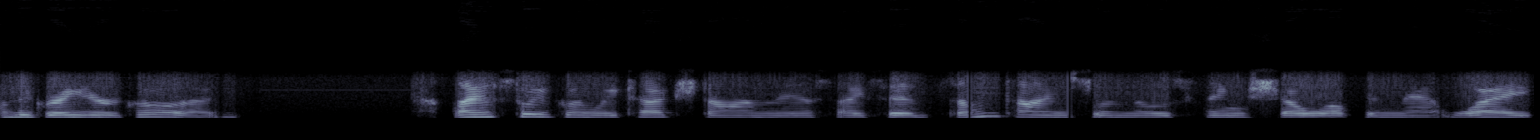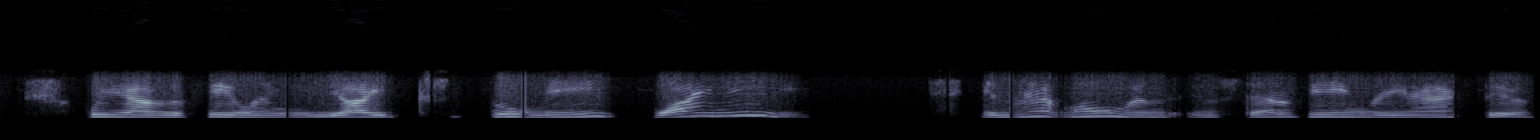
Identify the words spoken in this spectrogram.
of the greater good. Last week when we touched on this, I said sometimes when those things show up in that way, we have the feeling, yikes, who me? Why me? In that moment, instead of being reactive,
